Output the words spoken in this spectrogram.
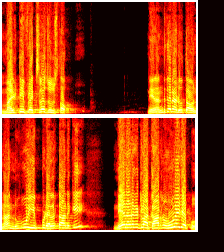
మల్టీప్లెక్స్లో చూస్తావు. నేను అందుకని అడుగుతా ఉన్నా నువ్వు ఇప్పుడు వెళ్ళటానికి నేను అడగట్లా కారణం నువ్వే చెప్పు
